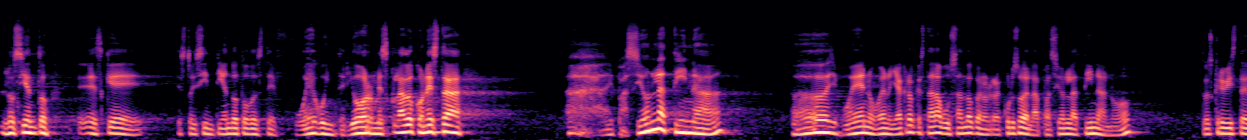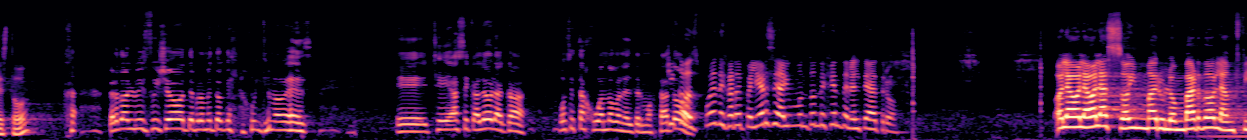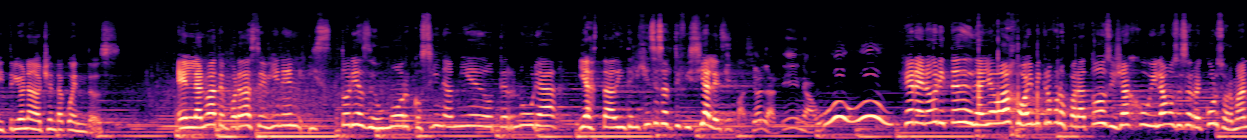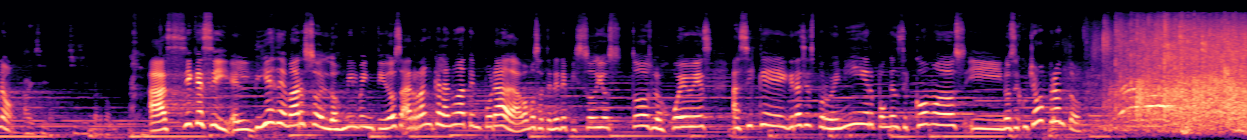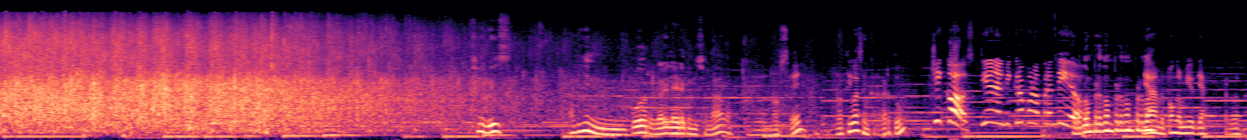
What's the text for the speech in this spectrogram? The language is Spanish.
lo siento, es que estoy sintiendo todo este fuego interior mezclado con esta ay, pasión latina. Ay, bueno, bueno, ya creo que están abusando con el recurso de la pasión latina, ¿no? ¿Tú escribiste esto? Perdón, Luis, fui yo, te prometo que es la última vez. Eh, che, hace calor acá. ¿Vos estás jugando con el termostato? Chicos, ¿pueden dejar de pelearse? Hay un montón de gente en el teatro. Hola, hola, hola, soy Maru Lombardo, la anfitriona de 80 Cuentos. En la nueva temporada se vienen historias de humor, cocina, miedo, ternura y hasta de inteligencias artificiales. Pasión latina. ¡Uh, uh! Jere, no grité desde allá abajo, hay micrófonos para todos y ya jubilamos ese recurso, hermano. Ay, sí, sí, sí, perdón. Así que sí, el 10 de marzo del 2022 arranca la nueva temporada. Vamos a tener episodios todos los jueves. Así que gracias por venir, pónganse cómodos y nos escuchamos pronto. Che, Luis, ¿alguien pudo arreglar el aire acondicionado? Eh, no sé, ¿no te ibas a encargar tú? Chicos, tienen el micrófono prendido. Perdón, perdón, perdón, perdón. Ya, me pongo en mute ya, perdón.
